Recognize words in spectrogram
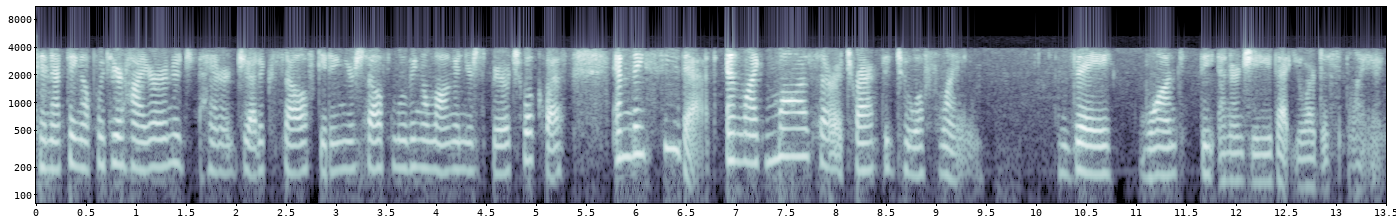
connecting up with your higher ener- energetic self, getting yourself moving along in your spiritual quest, and they see that. And like moths are attracted to a flame, they want the energy that you are displaying.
